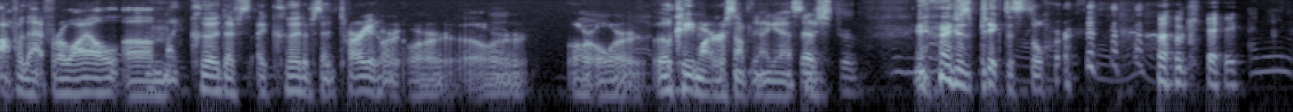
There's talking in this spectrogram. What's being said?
off of that for a while. Um, I could have I could have said Target or or or or, or Kmart or something. I guess I just, true. I just picked a store. okay. I mean,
